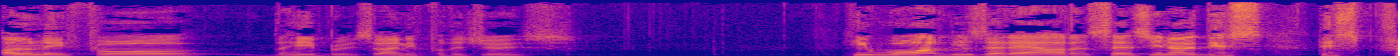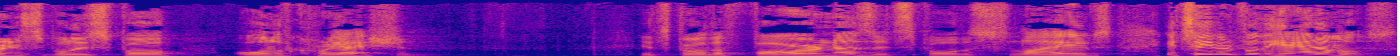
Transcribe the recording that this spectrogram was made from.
only for the Hebrews, only for the Jews. He widens it out and says, you know, this, this principle is for all of creation. It's for the foreigners, it's for the slaves, it's even for the animals.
